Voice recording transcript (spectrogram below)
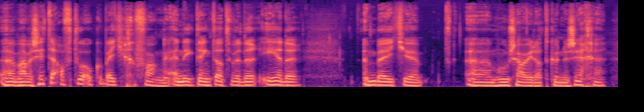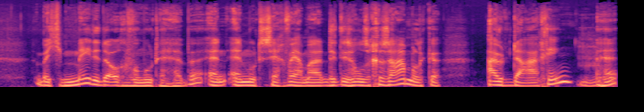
maar we zitten af en toe ook een beetje gevangen. En ik denk dat we er eerder een beetje, um, hoe zou je dat kunnen zeggen een beetje mededogen voor moeten hebben. En, en moeten zeggen van ja, maar dit is onze gezamenlijke uitdaging. Mm -hmm. hè?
